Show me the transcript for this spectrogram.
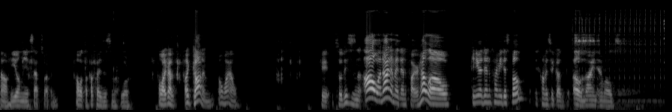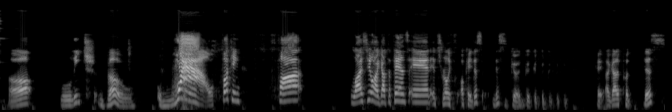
Oh, he only accepts weapons. Oh, what the fuck? Is this on the floor? Oh, I got it. I got him. Oh, wow. Okay, so this is an- Oh, an item identifier. Hello! Can you identify me this bow? It it got- Oh, nine emeralds. Oh. Leech bow. Wow! Fucking fa live seal. I got the fence, and it's really okay. This this is good. Good. Good. Good. Good. Good. Good. Okay, I gotta put this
